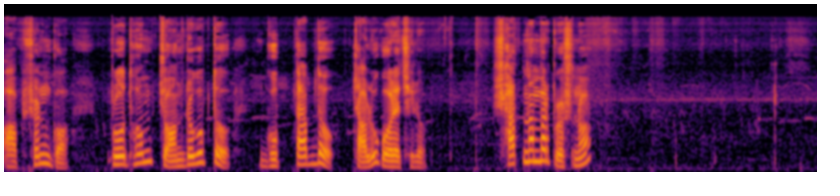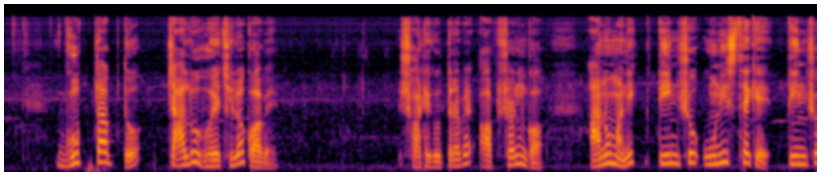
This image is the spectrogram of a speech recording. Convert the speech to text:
অপশন গ। প্রথম চন্দ্রগুপ্ত গুপ্তাব্দ চালু করেছিল। সাত নম্বর প্রশ্ন, গুপ্তাব্দ চালু হয়েছিল কবে? সঠিক উত্তর হবে অপশন গ। আনুমানিক তিনশো উনিশ থেকে তিনশো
